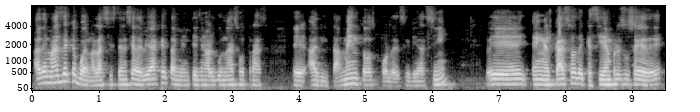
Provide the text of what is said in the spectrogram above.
Además de que, bueno, la asistencia de viaje también tiene algunas otras eh, aditamentos, por decirle así. Eh, en el caso de que siempre sucede,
